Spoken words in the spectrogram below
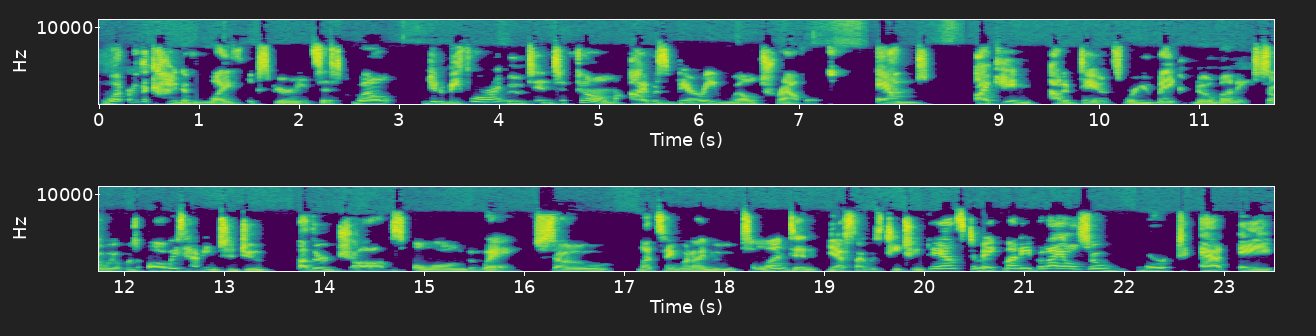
What are the kind of life experiences? Well, you know, before I moved into film, I was very well traveled. And I came out of dance where you make no money. So it was always having to do other jobs along the way. So let's say when I moved to London, yes, I was teaching dance to make money, but I also worked at a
